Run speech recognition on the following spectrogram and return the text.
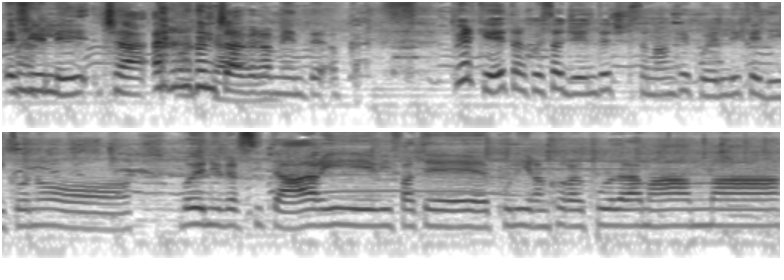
E fin lì, cioè, non c'è veramente. Ok. Perché tra questa gente ci sono anche quelli che dicono voi universitari vi fate pulire ancora il culo della mamma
